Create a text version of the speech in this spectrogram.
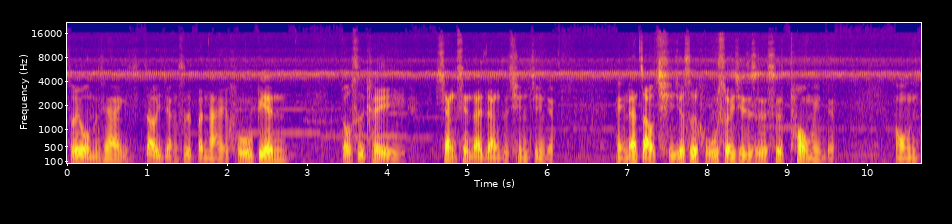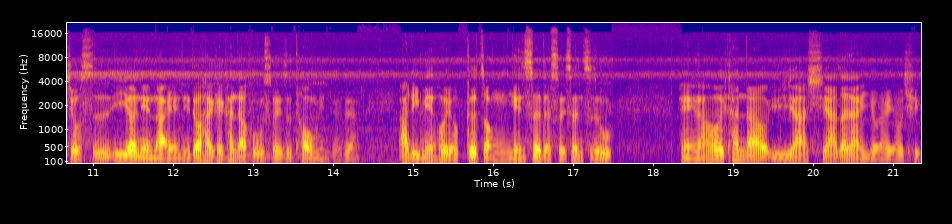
所以我们现在照理讲是本来湖边都是可以像现在这样子亲近的。哎，那早期就是湖水其实是是透明的。从九十一二年来，你都还可以看到湖水是透明的这样。啊，里面会有各种颜色的水生植物。嘿，然后会看到鱼呀、虾在那里游来游去，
